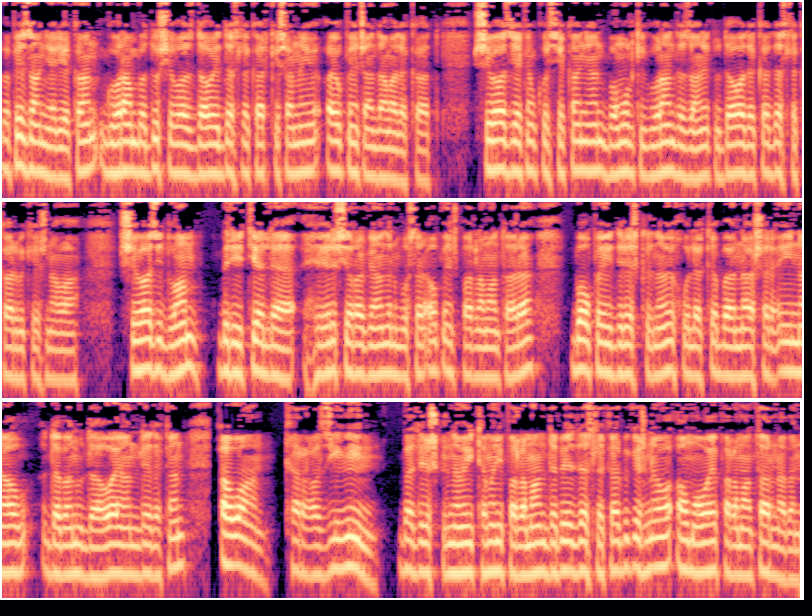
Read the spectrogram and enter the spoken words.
بەپێی زانیارییەکان، گۆڕان بە دوو شێواز داوای دەست لە کارکێشانەوەی ئەو پێنج ئەندامە دەکات. شێوازی یەکەم کورسییەکانیان بە موڵکی گۆڕان دەزانێت و داوا دەکات دەست لە کار بکێشنەوە. شێوازی دووەم، بریتییە لە هێرشی ڕاگەیاندن بۆ سەر ئەو پێنج پەرلەمانتارە، بەوپەیی درێژکردنەوەی خولەکە بە ناشەرعی ناو دەبەن و داوایان لێ دەکەن، ئەوان کە ڕازی نین بە درێژکردنەوەی تەمەنی پەرلەمان، دەبێت دەست لە کار بکێشنەوە، ئەو ماوەیە پەرلەمانتار نەبن.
